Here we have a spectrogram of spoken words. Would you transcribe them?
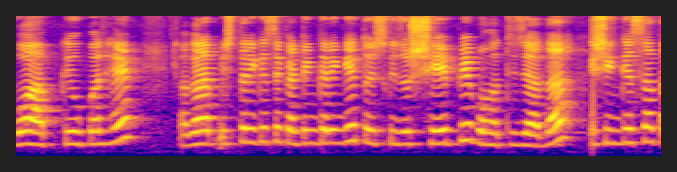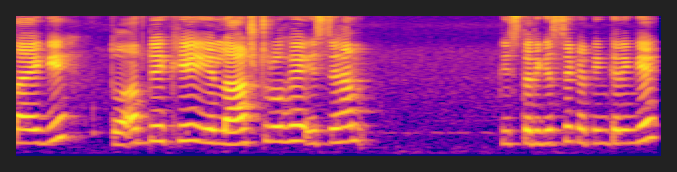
वो आपके ऊपर है। अगर आप इस तरीके से कटिंग करेंगे तो इसकी जो शेप है बहुत ही ज़्यादा फिशिंग के साथ आएगी। तो अब देखिए ये लास्ट रो है। इसे हम किस तरीके से कटिंग करेंगे?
